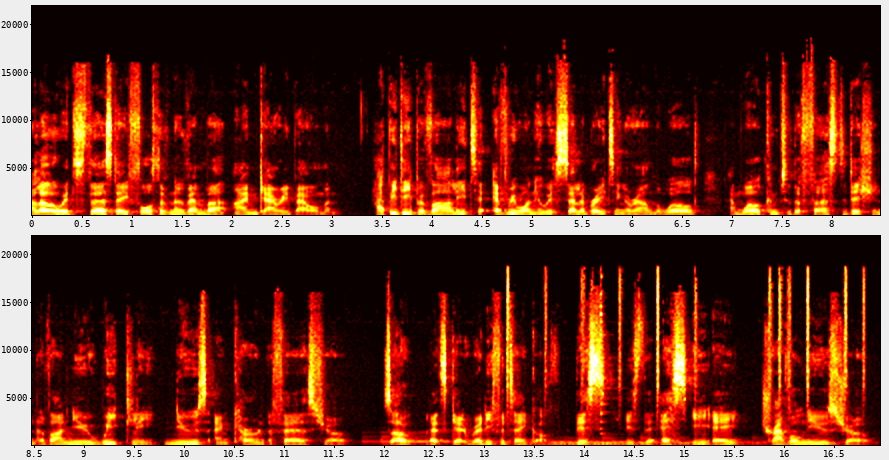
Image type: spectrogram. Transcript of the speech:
Hello, it's Thursday, 4th of November. I'm Gary Bowerman. Happy Deepavali to everyone who is celebrating around the world, and welcome to the first edition of our new weekly news and current affairs show. So, let's get ready for takeoff. This is the SEA Travel News Show.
